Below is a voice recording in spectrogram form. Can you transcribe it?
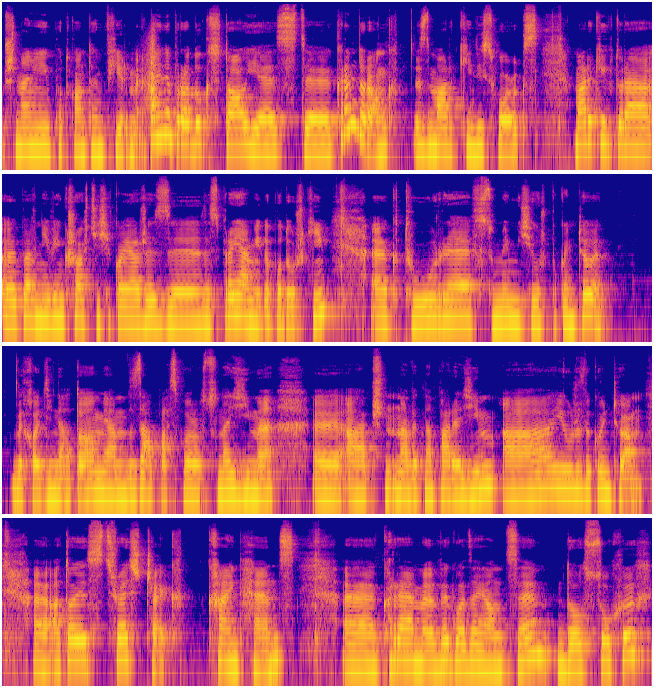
przynajmniej pod kątem firmy. Fajny produkt to jest e, krem do rąk z marki This Works. Marki, która e, pewnie większości się kojarzy z, ze sprayami do poduszki, e, które w sumie mi się już pokończyły wychodzi na to. Miałam zapas po prostu na zimę, e, a nawet na parę zim, a już wykończyłam. E, A to jest Stress Check. Kind Hands, e, krem wygładzający do suchych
